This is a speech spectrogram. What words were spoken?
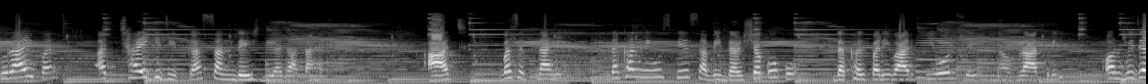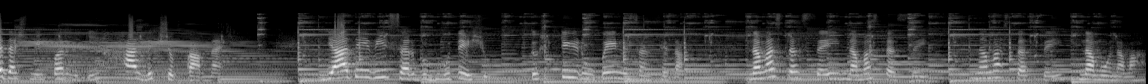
बुराई पर अच्छाई की जीत का संदेश दिया जाता है। आज बस इतना ही। दखल न्यूज़ के सभी दर्शकों को दखल परिवार की ओर से नवरात्रि और विजयदशमी पर्व की हार्दिक शुभकामनाएँ। या देवी सर्वभूतेषु तुष्टि रूपेण संस्थिता। Namaste, namaste, namaste, namo namah.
